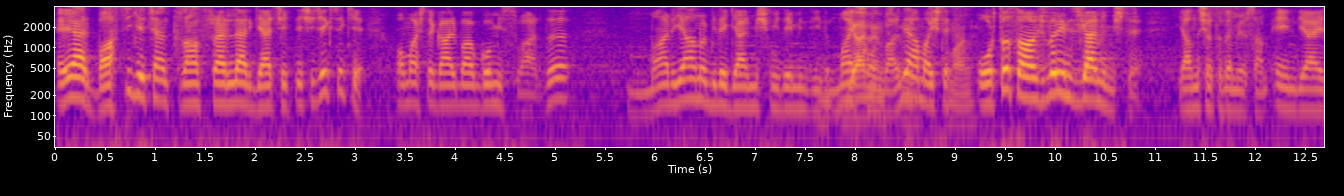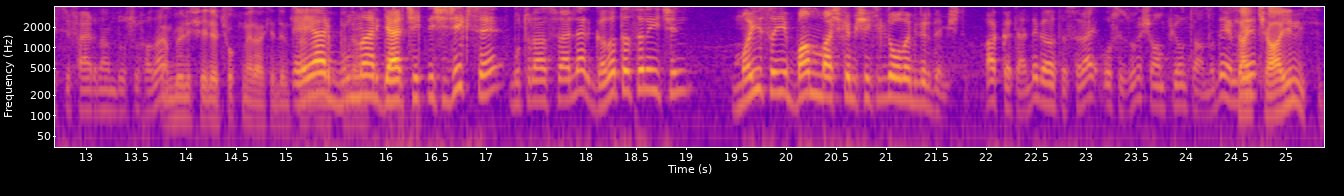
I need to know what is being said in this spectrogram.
eğer bahsi geçen transferler gerçekleşecekse ki o maçta galiba Gomis vardı. Mariano bile gelmiş miydi emin değilim. Maicon vardı mi? ama işte Maalesef. orta saha oyuncuları henüz gelmemişti. Yanlış hatırlamıyorsam. Ndiaye'si, Fernando'su falan. Ben böyle şeyleri çok merak ederim. Eğer bunlar gerçekleşecekse bu transferler Galatasaray için Mayıs ayı bambaşka bir şekilde olabilir demiştim. Hakikaten de Galatasaray o sezonu şampiyon tamamladı. Hem? Sen de kain misin?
